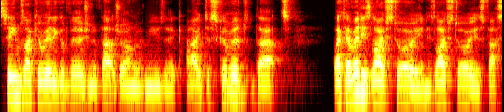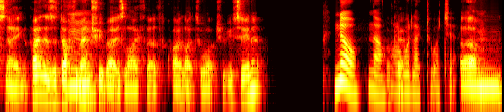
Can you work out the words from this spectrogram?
seems like a really good version of that genre of music. I discovered that. Like I read his life story, and his life story is fascinating. Apparently, there's a documentary about his life that I'd quite like to watch. Have you seen it? No, no. I would like to watch it. um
